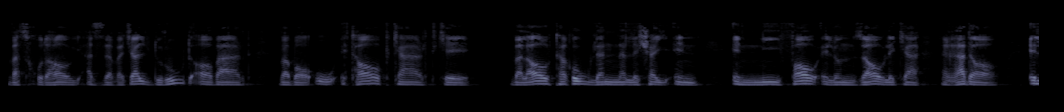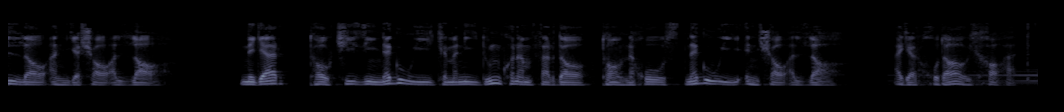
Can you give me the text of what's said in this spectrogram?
و از خدای عزوجل درود آورد و با او اتاب کرد که ولا تقولن لشیء انی فاعل ذلک غدا الا ان یشاء الله. نگر تا چیزی نگویی که من ایدون کنم فردا تا نخست نگویی ان الله. اگر خدای خواهد.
